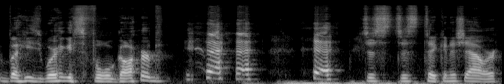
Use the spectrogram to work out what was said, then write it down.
but he's wearing his full garb. just just taking a shower.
